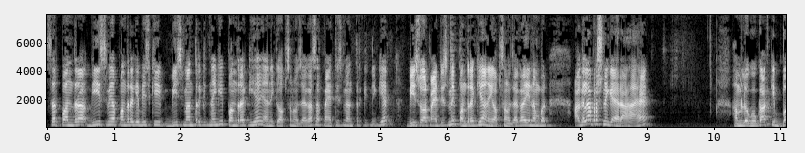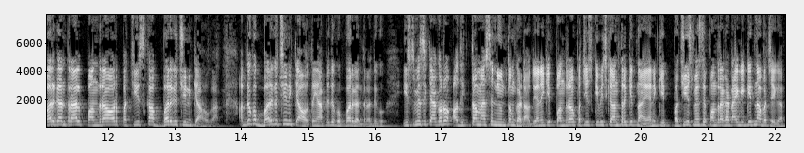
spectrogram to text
सर, पंद्रह, बीस में या पंद्रह के बीच की, बीस में अंतर कितने की? पंद्रह की है, यानी कि ऑप्शन हो जाएगा। सर, पैंतीस में अंतर कितने की है? बीस और पैंतीस में पंद्रह की यानी ऑप्शन हो जाएगा ये नंबर अगला प्रश्न कह रहा है, हम लोगों का कि वर्ग अंतराल पंद्रह और पच्चीस का वर्ग चिन्ह क्या होगा? अब देखो, वर्ग चिन्ह क्या होता है? यहाँ पे देखो, वर्ग अंतराल। देखो, इसमें से क्या करो? अधिकतम ऐसे न्यूनतम घटा दो। यानी कि पंद्रह और पच्चीस के बीच का अंतर कितना है? यानी कि पच्चीस में से पंद्रह घटाएँगे, कितना बचेगा?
